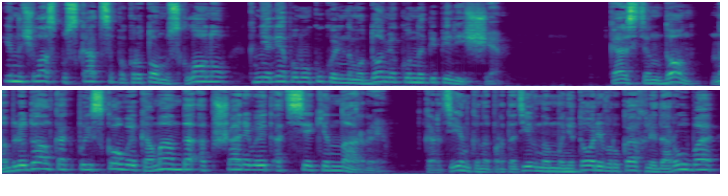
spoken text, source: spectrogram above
и начала спускаться по крутому склону к нелепому кукольному домику на пепелище. Кастин Дон наблюдал, как поисковая команда обшаривает отсеки Нарры – Картинка на портативном мониторе в руках ледоруба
